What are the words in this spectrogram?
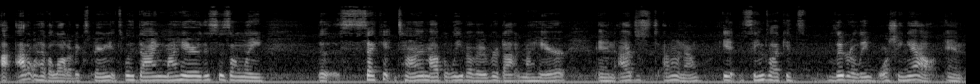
I, I don't have a lot of experience with dyeing my hair. This is only the second time I believe I've ever dyed my hair. And I just, I don't know. It seems like it's literally washing out. And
